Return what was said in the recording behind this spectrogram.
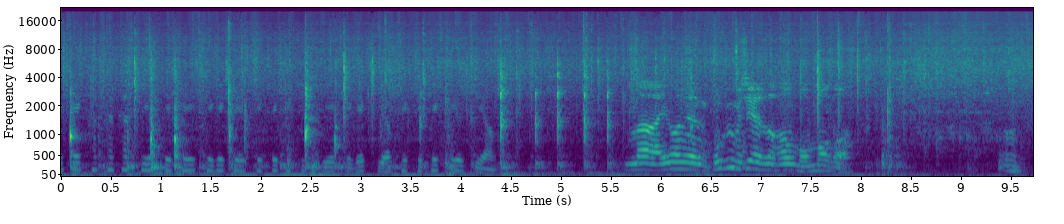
카카카 마 이거는 고급 음식에서 너무 못 먹어. 음.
